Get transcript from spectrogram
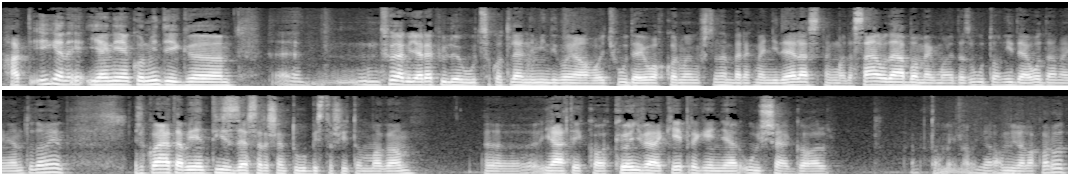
Hát igen, ilyen, ilyenkor mindig uh, főleg ugye a repülőút szokott lenni mindig olyan, hogy hú de jó, akkor majd most az embernek mennyi ide lesz, meg majd a szállodában, meg majd az úton ide-oda, meg nem tudom én. És akkor általában ilyen tízezerszeresen túlbiztosítom magam játékkal, könyvvel, képregénnyel, újsággal, nem tudom én, amivel, amivel akarod.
